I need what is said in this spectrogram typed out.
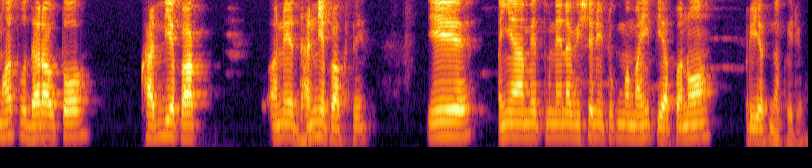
મહત્વ ધરાવતો ખાદ્ય પાક અને ધાન્ય પાક છે, એ અહીંયા મેં તમને એના વિશેની ટૂંકમાં માહિતી આપવાનો પ્રયત્ન કર્યો.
